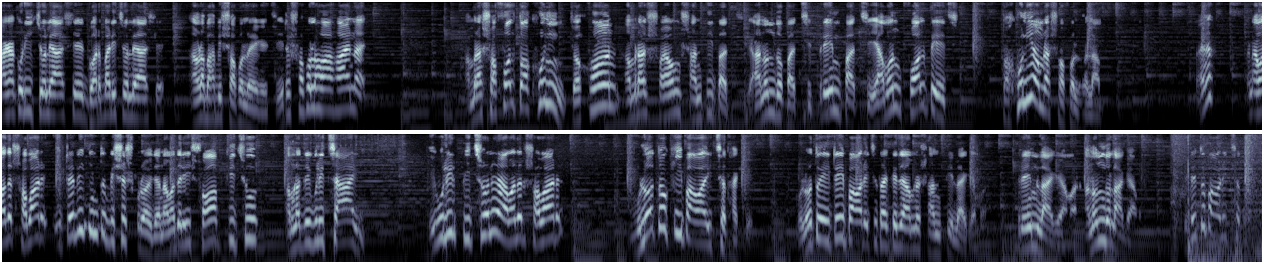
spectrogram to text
টাকা করি চলে আসে ঘরবাড়ি চলে আসে, আমরা ভাবি সফল হয়ে গেছি। এটা সফল হওয়া হয় না আমরা সফল তখনই যখন আমরা স্বয়ং শান্তি পাচ্ছি, আনন্দ পাচ্ছি, প্রেম পাচ্ছি, এমন ফল পেয়েছি, তখনই আমরা সফল হলাম। তাই না? কারণ আমাদের সবার এটারই কিন্তু বিশেষ প্রয়োজন। আমাদের এই সব কিছু আমরা যেগুলি চাই, এগুলির পিছনে আমাদের সবার মূলত কি পাওয়ার ইচ্ছা থাকে? মূলত এটাই পাওয়ার ইচ্ছা থাকে যে আমরা শান্তি লাগে আমার, প্রেম লাগে আমার, আনন্দ লাগে আমার। এটাই তো পাওয়ার ইচ্ছা থাকে।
